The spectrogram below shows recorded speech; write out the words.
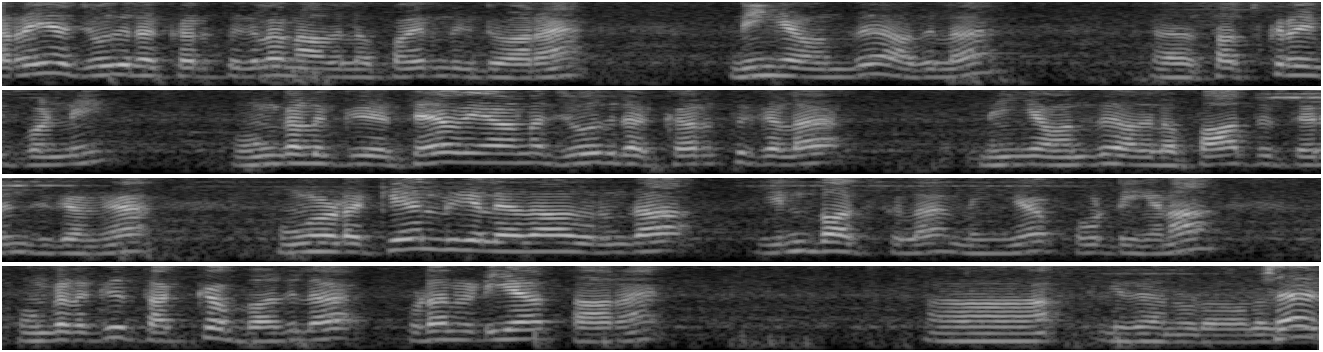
நிறைய ஜோதிட கருத்துக்களை நான் அதில் பகிர்ந்துக்கிட்டு வரேன். நீங்கள் வந்து அதில் சப்ஸ்கிரைப் பண்ணி உங்களுக்கு தேவையான ஜோதிட கருத்துக்களை நீங்கள் வந்து அதில் பார்த்து தெரிஞ்சுக்கங்க. உங்களோட கேள்விகள் ஏதாவது இருந்தால் இன்பாக்ஸில் நீங்கள் போட்டிங்கன்னா உங்களுக்கு தக்க பதிலை உடனடியாக தாரேன் ஆ, இது என்னோட அவ்வளவு. சார்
